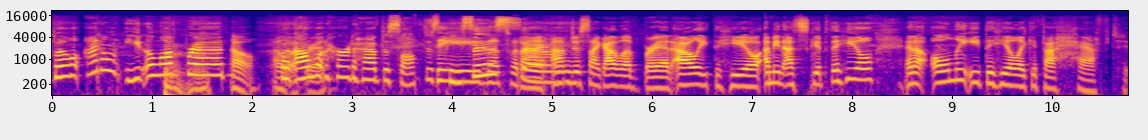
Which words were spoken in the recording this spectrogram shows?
Well, I don't eat a lot of bread. Oh, I but love I bread. want her to have the softest See, pieces. that's what I. I'm just like I love bread. I'll eat the heel. I mean, I skip the heel, and I only eat the heel like if I have to.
